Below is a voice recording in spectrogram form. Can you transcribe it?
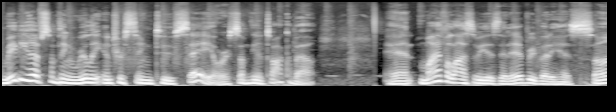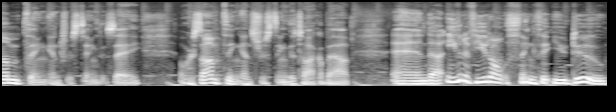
Maybe you have something really interesting to say or something to talk about. And my philosophy is that everybody has something interesting to say or something interesting to talk about. And uh, even if you don't think that you do,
